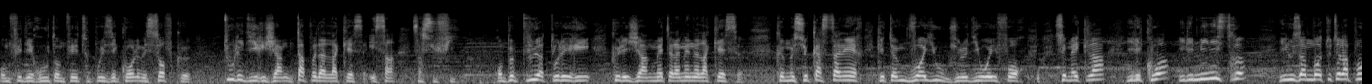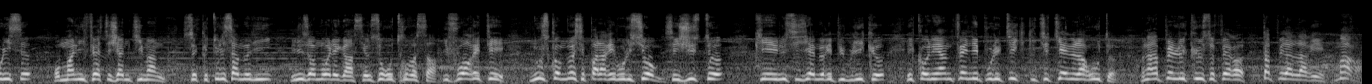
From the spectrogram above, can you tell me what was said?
on fait des routes, on fait tout pour les écoles, mais sauf que tous les dirigeants tapent dans la caisse. Et ça, ça suffit. On ne peut plus tolérer que les gens mettent la main dans la caisse. Que M. Castaner, qui est un voyou, je le dis haut et fort, ce mec-là, il est quoi? Il est ministre, il nous envoie toute la police, on manifeste gentiment. Ce que tous les samedis, il nous envoie les gars, et on se retrouve ça. Il faut arrêter. Nous, ce qu'on veut, c'est pas la révolution, c'est juste qu'il y ait une sixième république et qu'on ait enfin des politiques qui se tiennent la route. On a plein le cul se faire taper dans l'arrêt. Marre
